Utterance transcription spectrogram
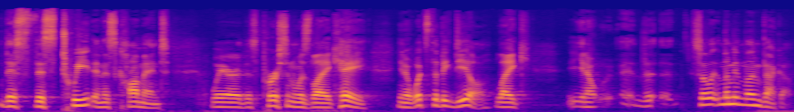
this this tweet and this comment where this person was like, "Hey, you know, what's the big deal?" Like, you know, the, so let me let me back up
